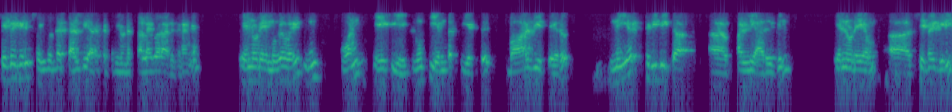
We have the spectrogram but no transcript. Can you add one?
சிவகிரி செங்குந்தர் கல்வி அறக்கட்டளையோட தலைவராக இருக்கிறேங்க. என்னுடைய முகவரி ஒன் எயிட்டி எயிட் நூற்றி எண்பத்தி எட்டு பாரதி தேரு நியர் திருவிகா பள்ளி அருகில் என்னுடைய சிவகிரி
